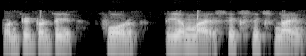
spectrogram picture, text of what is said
2024 TMI 669.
